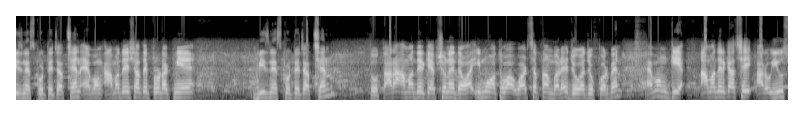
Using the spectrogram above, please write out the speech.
বিজনেস করতে চাচ্ছেন এবং আমাদের সাথে প্রোডাক্ট নিয়ে বিজনেস করতে চাচ্ছেন, তো তারা আমাদের ক্যাপশনে দেওয়া ইমো অথবা হোয়াটসঅ্যাপ নাম্বারে যোগাযোগ করবেন এবং কি আমাদের কাছে আরও ইউজ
